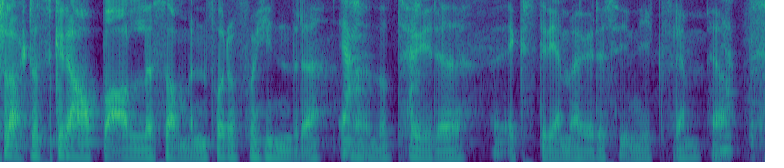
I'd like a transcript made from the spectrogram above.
klarte å skrape alle sammen for å forhindre Ja. eh, at høyre, ekstreme høyresiden gikk frem. Ja. Ja.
